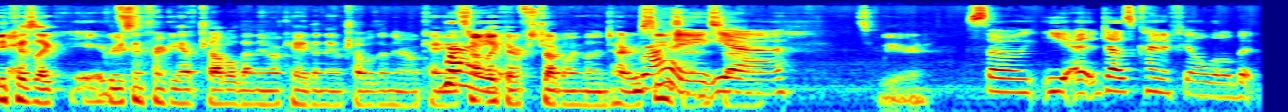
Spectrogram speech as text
Because like It's- Grace and Frankie have trouble, then they're okay, then they have trouble, then they're okay. It's not like they're struggling the entire right, season. So yeah. it's weird. So yeah, it does kind of feel a little bit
